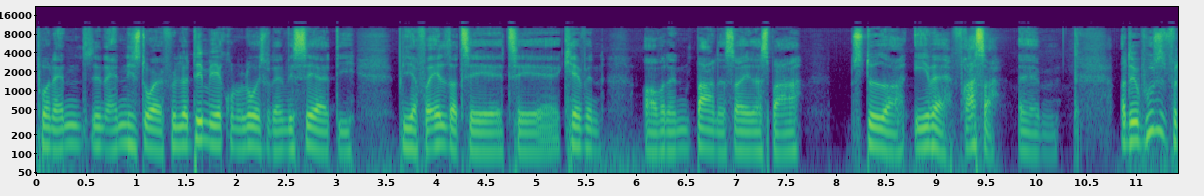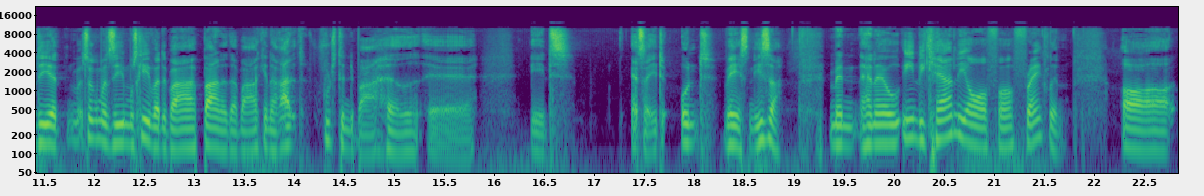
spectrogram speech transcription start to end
på en anden, den anden historie følger det mere kronologisk, hvordan vi ser, at de bliver forældre til, til Kevin, og hvordan barnet så ellers bare støder Eva fra sig. Øhm, og det er jo pudsigt, fordi at, så kan man sige, måske var det bare barnet, der bare generelt fuldstændig bare havde øh, et, altså et ondt væsen i sig. Men han er jo egentlig kærlig over for Franklin. Og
